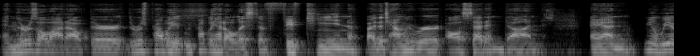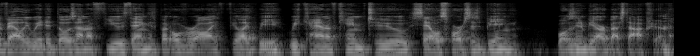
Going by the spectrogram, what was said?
And there was a lot out there. There was probably we probably had a list of 15 by the time we were all said and done. And you know, we evaluated those on a few things, but overall I feel like we we kind of came to Salesforce as being what was going to be our best option.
